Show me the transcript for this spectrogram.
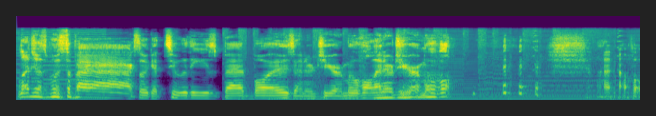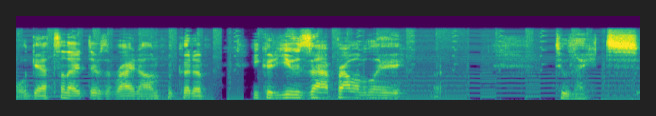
Legends Booster Pack! So we get two of these bad boys. Energy removal, energy removal. I don't know what we'll get. So there, there's a Rhydon. We could have... He could use that, probably. But too late.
